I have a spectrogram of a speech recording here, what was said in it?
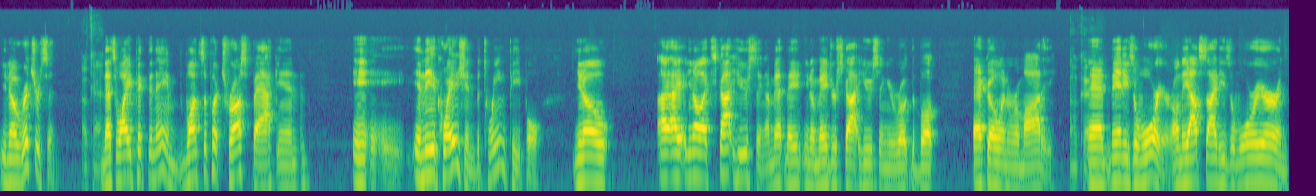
you know, Richardson. Okay. That's why he picked the name. Wants to put trust back in in, in the equation between people. You know, I, I you know like Scott Huesing. I met you know Major Scott Huesing who wrote the book Echo in Ramadi. Okay. And man, he's a warrior. On the outside, he's a warrior, and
